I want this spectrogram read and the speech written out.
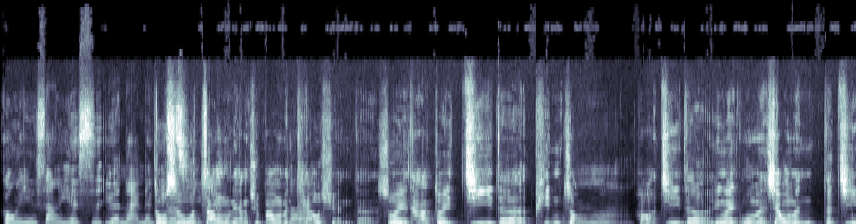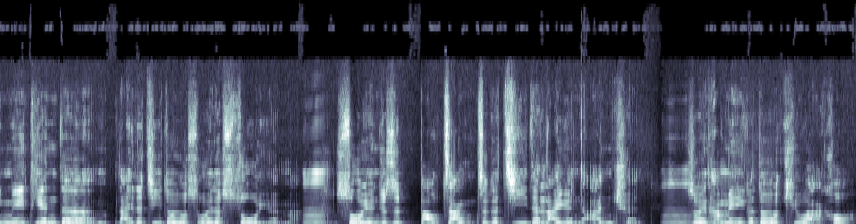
供应商也是原来那个都是我丈母娘去帮我们挑选的，所以他对鸡的品种，嗯，好鸡的，因为我们像我们的鸡，每天的来的鸡都有所谓的溯源嘛，嗯，溯源就是保障这个鸡的来源的安全，嗯，所以它每一个都有 QR code，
